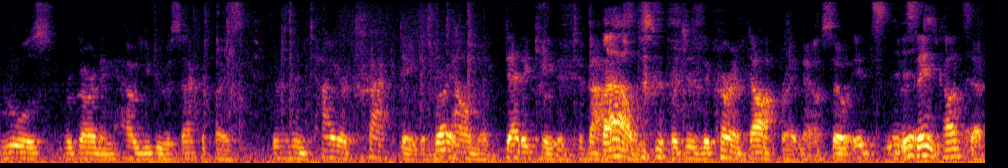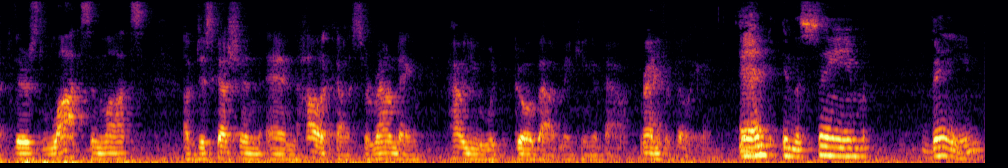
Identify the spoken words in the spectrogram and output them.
rules regarding how you do a sacrifice, there's an entire tractate in That's the right. Talmud dedicated to vows, Vows. which is the current daf right now. So it's It the is. same concept. There's lots and lots of discussion and halakha surrounding how you would go about making a vow Right. and fulfilling it. And in the same vein,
